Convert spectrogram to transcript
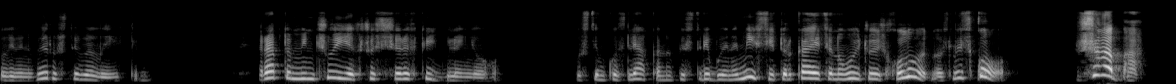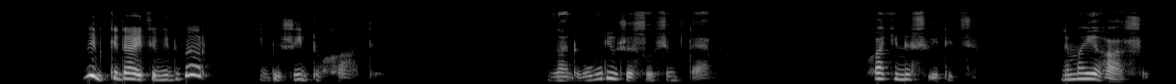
коли він виросте великим. Раптом він чує, як щось шерехтить біля нього. Устимко злякано підстрибує на місці і торкається ногою чогось холодного, слизького. Жаба! Він кидається від верб і біжить до хати. На дворі вже зовсім темно. В хаті не світиться, немає гасу,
